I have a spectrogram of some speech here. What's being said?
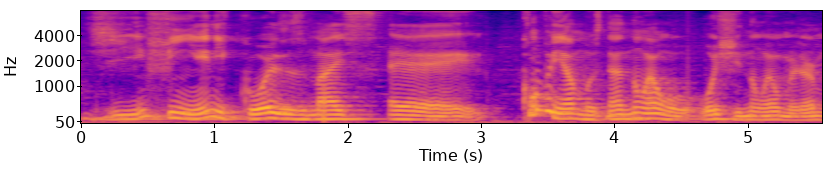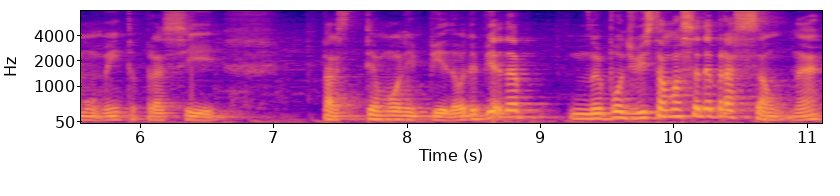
de enfim, N coisas, mas é, convenhamos, né? Não é o, hoje não é o melhor momento para se para ter uma Olimpíada. A Olimpíada, no meu ponto de vista, é uma celebração, né?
